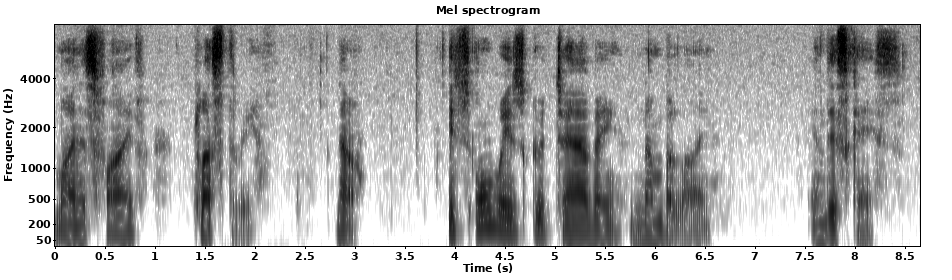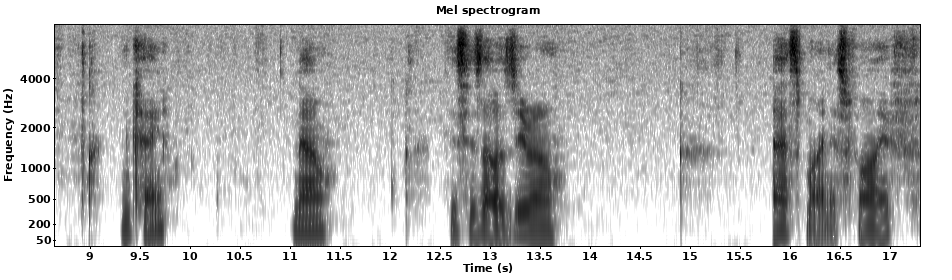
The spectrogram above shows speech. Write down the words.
Minus 5 plus 3. Now, it's always good to have a number line in this case. Okay. Now, this is our 0. That's minus 5.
